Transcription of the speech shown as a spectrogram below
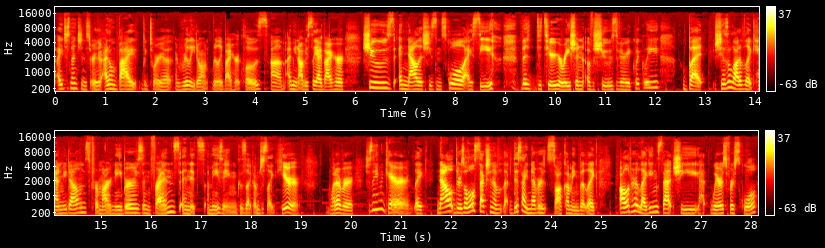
I just mentioned this earlier. I don't buy Victoria, I really don't really buy her clothes. Um, I mean, obviously, I buy her shoes. And now that she's in school, I see the deterioration of shoes very quickly. But she has a lot of like hand me downs from our neighbors and friends. And it's amazing because, like, I'm just like, here, whatever. She doesn't even care. Like now there's a whole section of this I never saw coming, but like all of her leggings that she wears for school,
